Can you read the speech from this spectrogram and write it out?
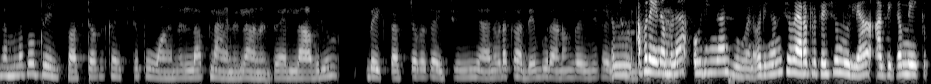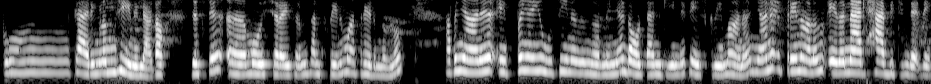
നമ്മളപ്പോൾ ബ്രേക്ക്ഫാസ്റ്റ് ഒക്കെ കഴിച്ചിട്ട് പോകാനുള്ള പ്ലാനിലാണ് കേട്ടോ എല്ലാവരും ബ്രേക്ക്ഫാസ്റ്റ് ഒക്കെ കഴിച്ചു കഴിഞ്ഞ് ഞാനിവിടെ കഥയും പുരാണവും കഴിഞ്ഞ് അപ്പൊ കഴിച്ചു നമ്മൾ ഒരുങ്ങാൻ പോവാണ്. ഒരുങ്ങാൻ വെച്ചാൽ വേറെ പ്രത്യേകിച്ച് ഒന്നുമില്ല അധികം മേക്കപ്പും കാര്യങ്ങളൊന്നും ചെയ്യുന്നില്ല കേട്ടോ. ജസ്റ്റ് മോയ്സ്ചറൈസറും സൺസ്ക്രീനും മാത്രമേ ഇടുന്നുള്ളൂ. അപ്പൊ ഞാൻ ഇപ്പൊ ഞാൻ യൂസ് ചെയ്യുന്നത് എന്ന് പറഞ്ഞു കഴിഞ്ഞാൽ ഡോട്ട് ആൻഡ് കീന്റെ ഫേസ് ക്രീമാണ് ഞാൻ ഇത്രയും നാളും ഏതാ നാറ്റ് ഹാബിറ്റിന്റെ അതെ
